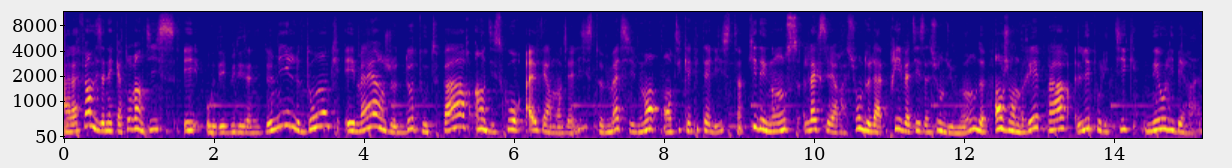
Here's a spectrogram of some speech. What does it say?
À la fin des années 90 et au début des années 2000, donc, émerge de toutes parts un discours altermondialiste massivement anticapitaliste qui dénonce l'accélération de la privatisation du monde engendrée par les politiques néolibérales.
